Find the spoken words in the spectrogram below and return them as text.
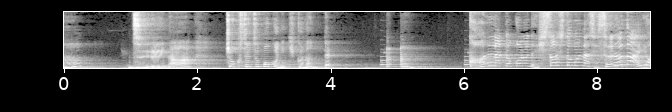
ん？ずるいな。直接僕に聞くなんて。こんなところでひそひそ話するなよ。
